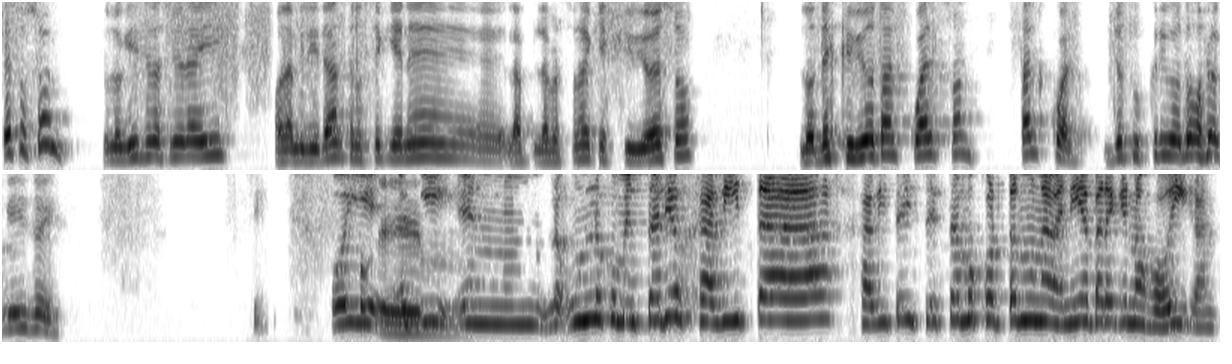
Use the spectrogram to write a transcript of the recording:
Esos son, lo que dice la señora ahí, o la militante, no sé quién es, la, persona que escribió eso, lo describió tal cual son, tal cual. Yo suscribo todo lo que dice ahí. Sí. Oye, eh, aquí en unos comentarios, Javita, Javita dice, estamos cortando una avenida para que nos oigan.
